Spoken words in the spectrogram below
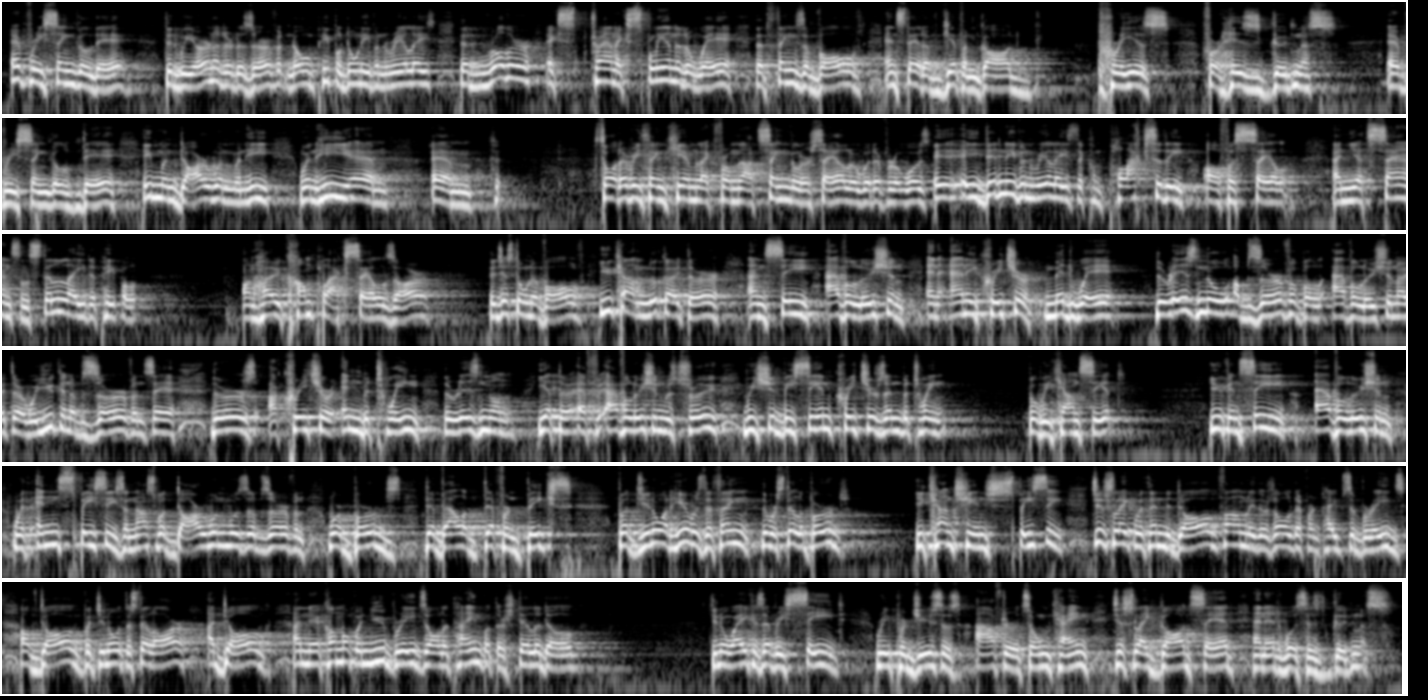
Every single day. Did we earn it or deserve it? No, people don't even realize that rather ex- try and explain it away that things evolved instead of giving God praise for His goodness every single day. Even when Darwin, when he, when he um, um, thought everything came like from that singular cell or whatever it was. He, he, didn't even realize the complexity of a cell. And yet science will still lie to people on how complex cells are. They just don't evolve. You can't look out there and see evolution in any creature midway. There is no observable evolution out there where you can observe and say there's a creature in between. There is none. Yet, the, if evolution was true, we should be seeing creatures in between. But we can't see it. You can see evolution within species, and that's what Darwin was observing, where birds develop different beaks. But you know what? Here was the thing they were still a bird. You can't change species. Just like within the dog family, there's all different types of breeds of dog, but you know what they still are? A dog. And they come up with new breeds all the time, but they're still a dog. Do you know why? Because every seed reproduces after its own kind, just like God said, and it was His goodness.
